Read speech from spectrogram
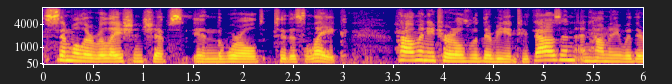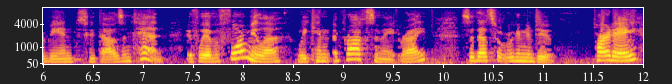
similar relationships in the world to this lake, how many turtles would there be in 2000 and how many would there be in 2010? If we have a formula, we can approximate, right? So that's what we're going to do. Part A,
